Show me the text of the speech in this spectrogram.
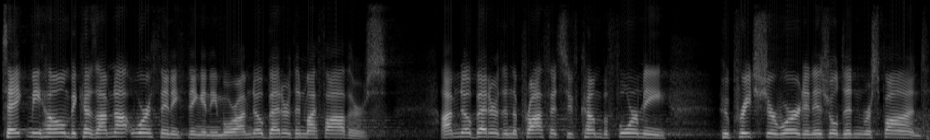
Take me home because I'm not worth anything anymore. I'm no better than my fathers. I'm no better than the prophets who've come before me who preached your word and Israel didn't respond.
